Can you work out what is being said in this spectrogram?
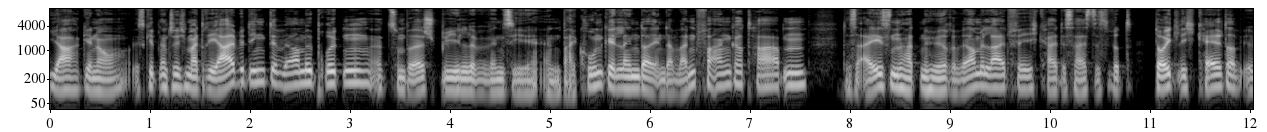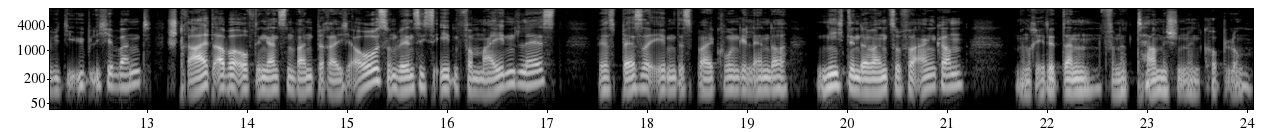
Ja, genau. Es gibt natürlich materialbedingte Wärmebrücken, äh, zum Beispiel, wenn Sie ein Balkongeländer in der Wand verankert haben. Das Eisen hat eine höhere Wärmeleitfähigkeit, das heißt, es wird deutlich kälter wie die übliche Wand, strahlt aber auf den ganzen Wandbereich aus und wenn es sich eben vermeiden lässt, wäre es besser, eben das Balkongeländer nicht in der Wand zu verankern. Man redet dann von einer thermischen Entkopplung.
